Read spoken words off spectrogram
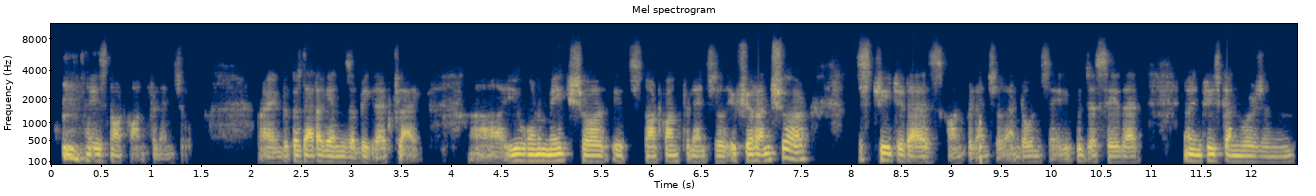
is not confidential, right? Because that again is a big red flag uh, you want to make sure it's not confidential. If you're unsure, just treat it as confidential and don't say. You could just say that you know, increase conversion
